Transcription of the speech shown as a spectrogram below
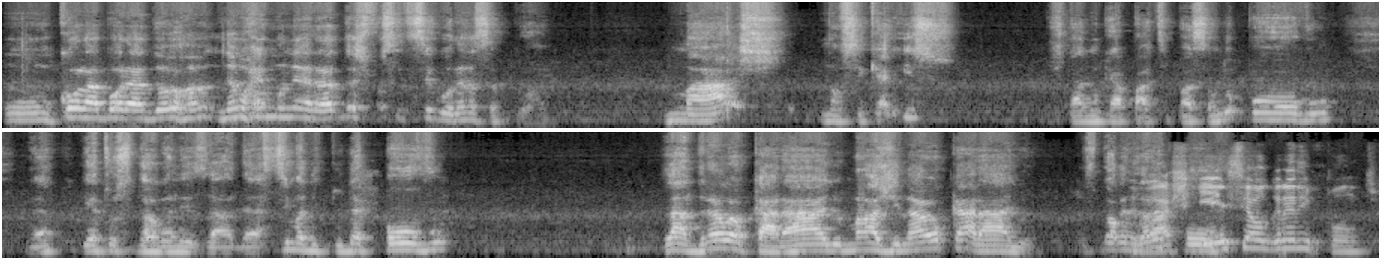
um colaborador não remunerado das forças de segurança, porra. Mas não se quer isso. O Estado não quer a participação do povo, né? e a torcida organizada, acima de tudo, é povo. Ladrão é o caralho, marginal é o caralho. Eu é acho povo. que esse é o grande ponto.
